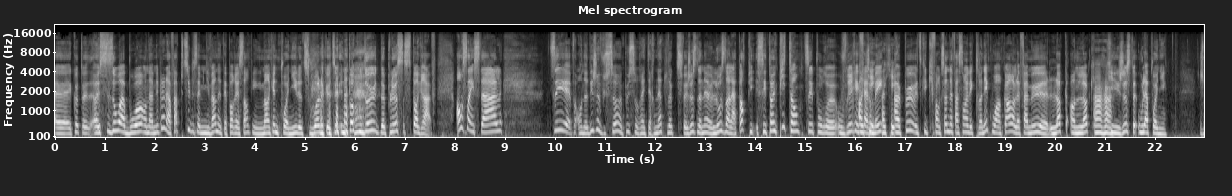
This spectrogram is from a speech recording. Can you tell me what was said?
euh, écoute, un ciseau à bois, on a amené plein d'affaires. Puis tu sais, sa minivan n'était pas récente, il manquait une poignée, là, tu vois, là, que tu sais, une poque ou deux de plus, c'est pas grave. On s'installe. Tu sais, on a déjà vu ça un peu sur Internet, là, que tu fais juste donner un lousse dans la porte, puis c'est un piton, tu sais, pour euh, ouvrir et fermer, un peu, qui, qui fonctionne de façon électronique, ou encore le fameux euh, lock-unlock, Uh-huh. qui est juste, ou la poignée. Je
